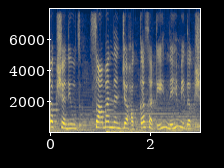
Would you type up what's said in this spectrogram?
दक्ष news सामान्यांच्या हक्कासाठी नेहमी दक्ष.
